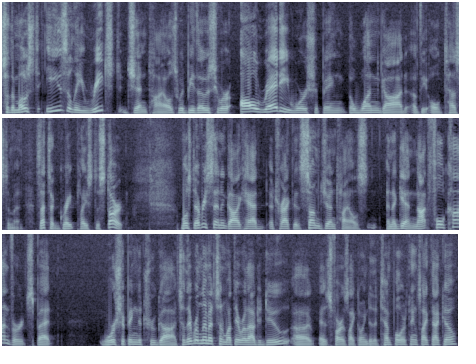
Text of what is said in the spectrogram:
So the most easily reached Gentiles would be those who are already worshiping the one God of the Old Testament. So that's a great place to start. Most every synagogue had attracted some Gentiles, and again, not full converts, but worshiping the true God. So there were limits on what they were allowed to do uh, as far as like going to the temple or things like that go.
